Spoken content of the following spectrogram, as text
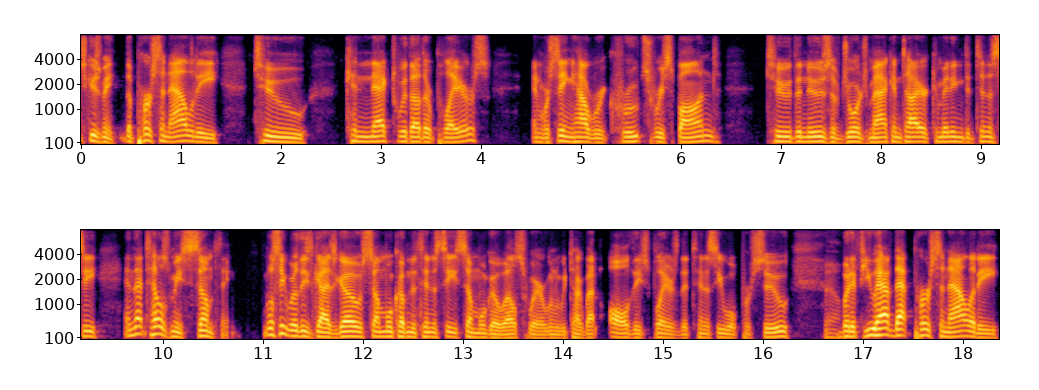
excuse me the personality to connect with other players and we're seeing how recruits respond to the news of George MacIntyre committing to Tennessee and that tells me something we'll see where these guys go some will come to Tennessee some will go elsewhere when we talk about all these players that Tennessee will pursue Yeah. but if you have that personality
